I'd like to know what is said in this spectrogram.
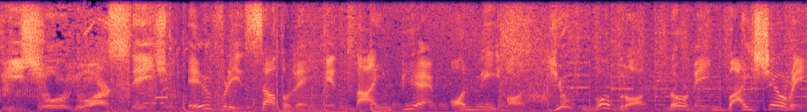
Be sure you are stationed every Saturday at 9 p.m. only on You Ngobrol Learning by Sharing.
